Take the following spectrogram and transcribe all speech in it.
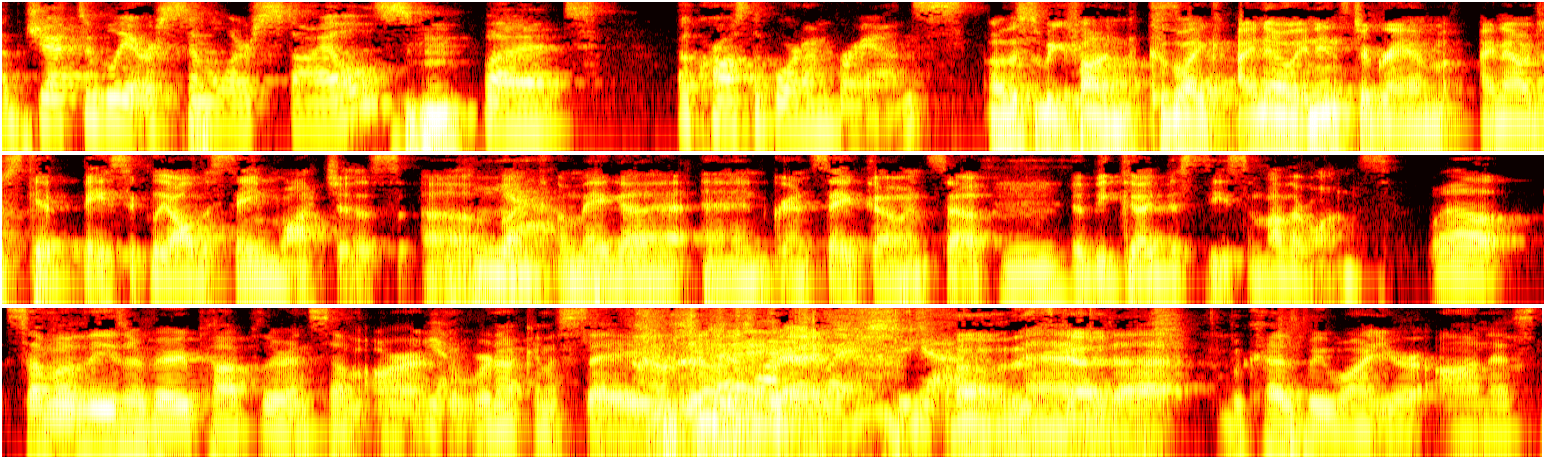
objectively are similar styles, Mhm. but across the board on brands. Oh, this will be fun because, like, I know in Instagram, I now just get basically all the same watches of Mhm. like Yeah. Omega and Grand Seiko, and so Mhm. it'd be good to see some other ones. Well, some of these are very popular and some aren't, Yeah. but we're not going to say Okay. Which one which. is which, Yeah. Oh, this is and good. uh, because we want your honest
